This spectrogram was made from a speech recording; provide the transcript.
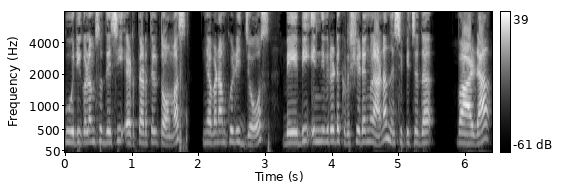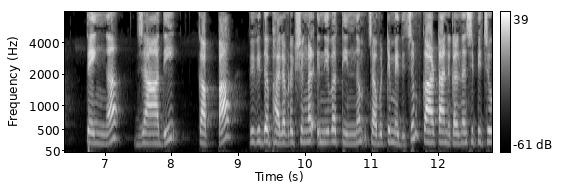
കൂരികുളം സ്വദേശി എടത്തടത്തിൽ തോമസ് ഞവണംകുഴി ജോസ് ബേബി എന്നിവരുടെ കൃഷിയിടങ്ങളാണ് നശിപ്പിച്ചത്. വാഴ തെങ്ങ് ജാതി കപ്പ വിവിധ ഫലവൃക്ഷങ്ങൾ എന്നിവ തിന്നും ചവിട്ടിമെതിച്ചും കാട്ടാനുകൾ നശിപ്പിച്ചു.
